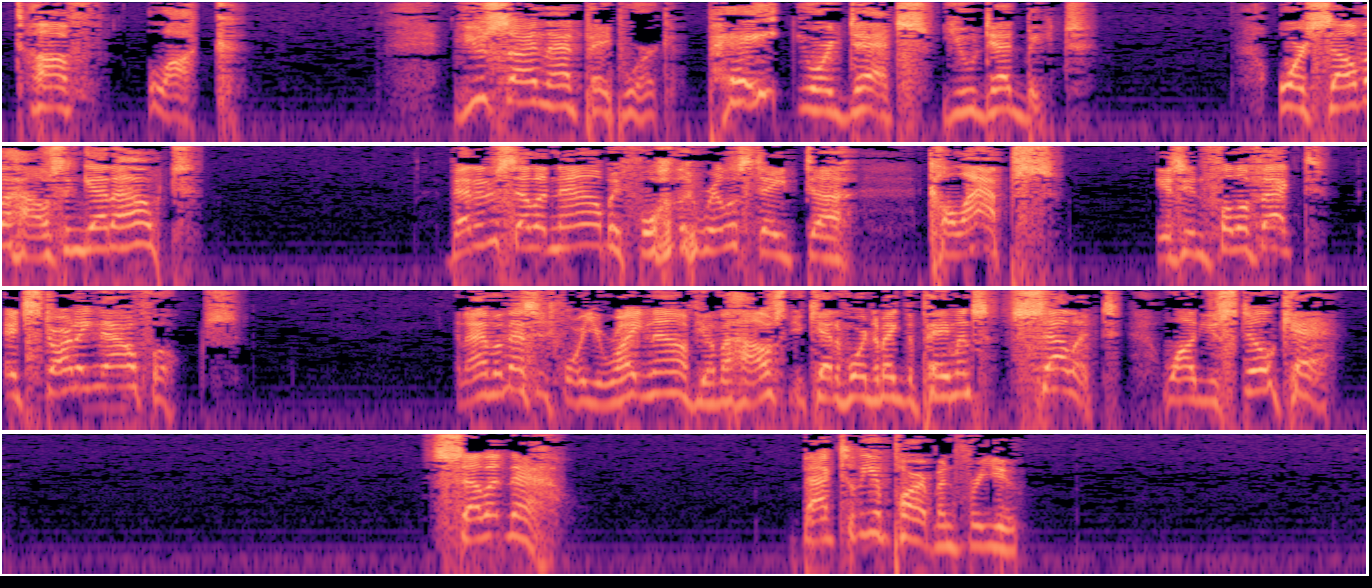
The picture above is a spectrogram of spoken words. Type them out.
Tough luck. If you sign that paperwork, pay your debts, you deadbeat. Or sell the house and get out. Better to sell it now before the real estate uh, collapse is in full effect. It's starting now, folks. And I have a message for you right now. If you have a house, you can't afford to make the payments, sell it while you still can. Sell it now. Back to the apartment for you.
